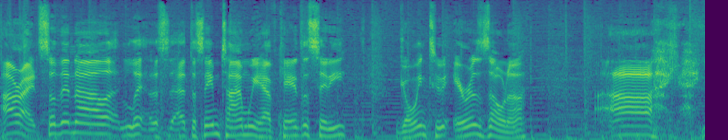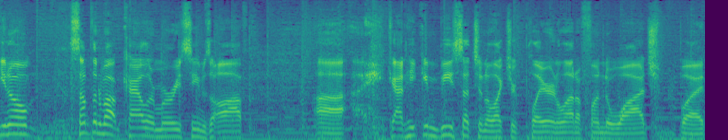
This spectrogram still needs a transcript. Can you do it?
All right. So then uh, at the same time, we have Kansas City going to Arizona. Uh, you know, something about Kyler Murray seems off. Uh, God, he can be such an electric player and a lot of fun to watch, but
